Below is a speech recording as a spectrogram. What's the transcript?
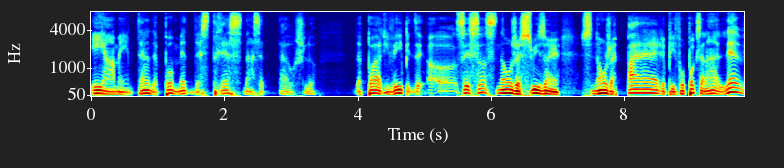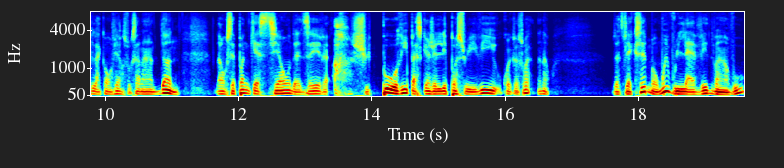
et en même temps de ne pas mettre de stress dans cette tâche-là. De ne pas arriver et de dire oh, c'est ça, sinon je suis un. Sinon je perds, et puis il ne faut pas que ça enlève la confiance, il faut que ça en donne. Donc, ce n'est pas une question de dire Ah, je suis pourri parce que je ne l'ai pas suivi ou quoi que ce soit. Non, non. Vous êtes flexible, mais au moins vous l'avez devant vous.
